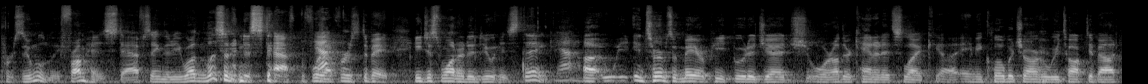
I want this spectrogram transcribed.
presumably from his staff saying that he wasn't listening to staff before Yeah. that first debate. He just wanted to do his thing. Yeah. Uh, in terms of Mayor Pete Buttigieg or other candidates like uh, Amy Klobuchar, who we talked about,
